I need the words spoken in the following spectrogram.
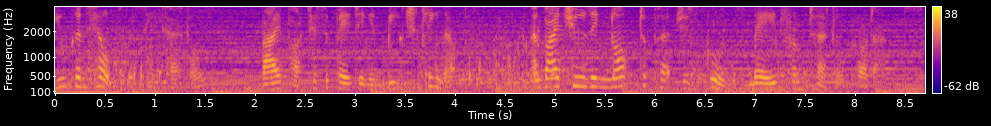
You can help the sea turtles by participating in beach cleanups and by choosing not to purchase goods made from turtle products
